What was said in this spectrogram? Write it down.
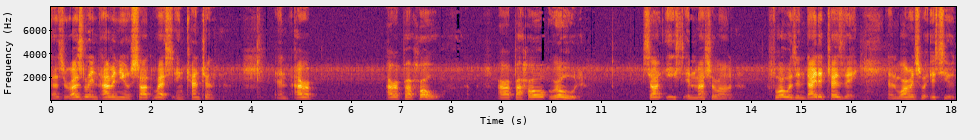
as Roslyn Avenue Southwest in Canton and Arap Arapahoe, Arapahoe Road, Southeast in Massillon. Ford was indicted Thursday, and warrants were issued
